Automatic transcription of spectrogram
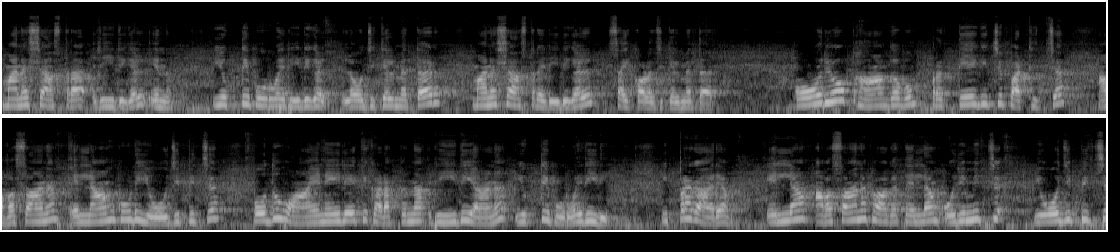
മനഃശാസ്ത്ര രീതികൾ എന്നും. യുക്തിപൂർവ രീതികൾ ലോജിക്കൽ മെത്തേഡ് മനഃശാസ്ത്ര രീതികൾ സൈക്കോളജിക്കൽ മെത്തേഡ് ഓരോ ഭാഗവും പ്രത്യേകിച്ച് പഠിച്ച് അവസാനം എല്ലാം കൂടി യോജിപ്പിച്ച് പൊതുവായനയിലേക്ക് കടക്കുന്ന രീതിയാണ് യുക്തിപൂർവ രീതി ഇപ്രകാരം എല്ലാം അവസാന ഭാഗത്തെല്ലാം ഒരുമിച്ച് യോജിപ്പിച്ച്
